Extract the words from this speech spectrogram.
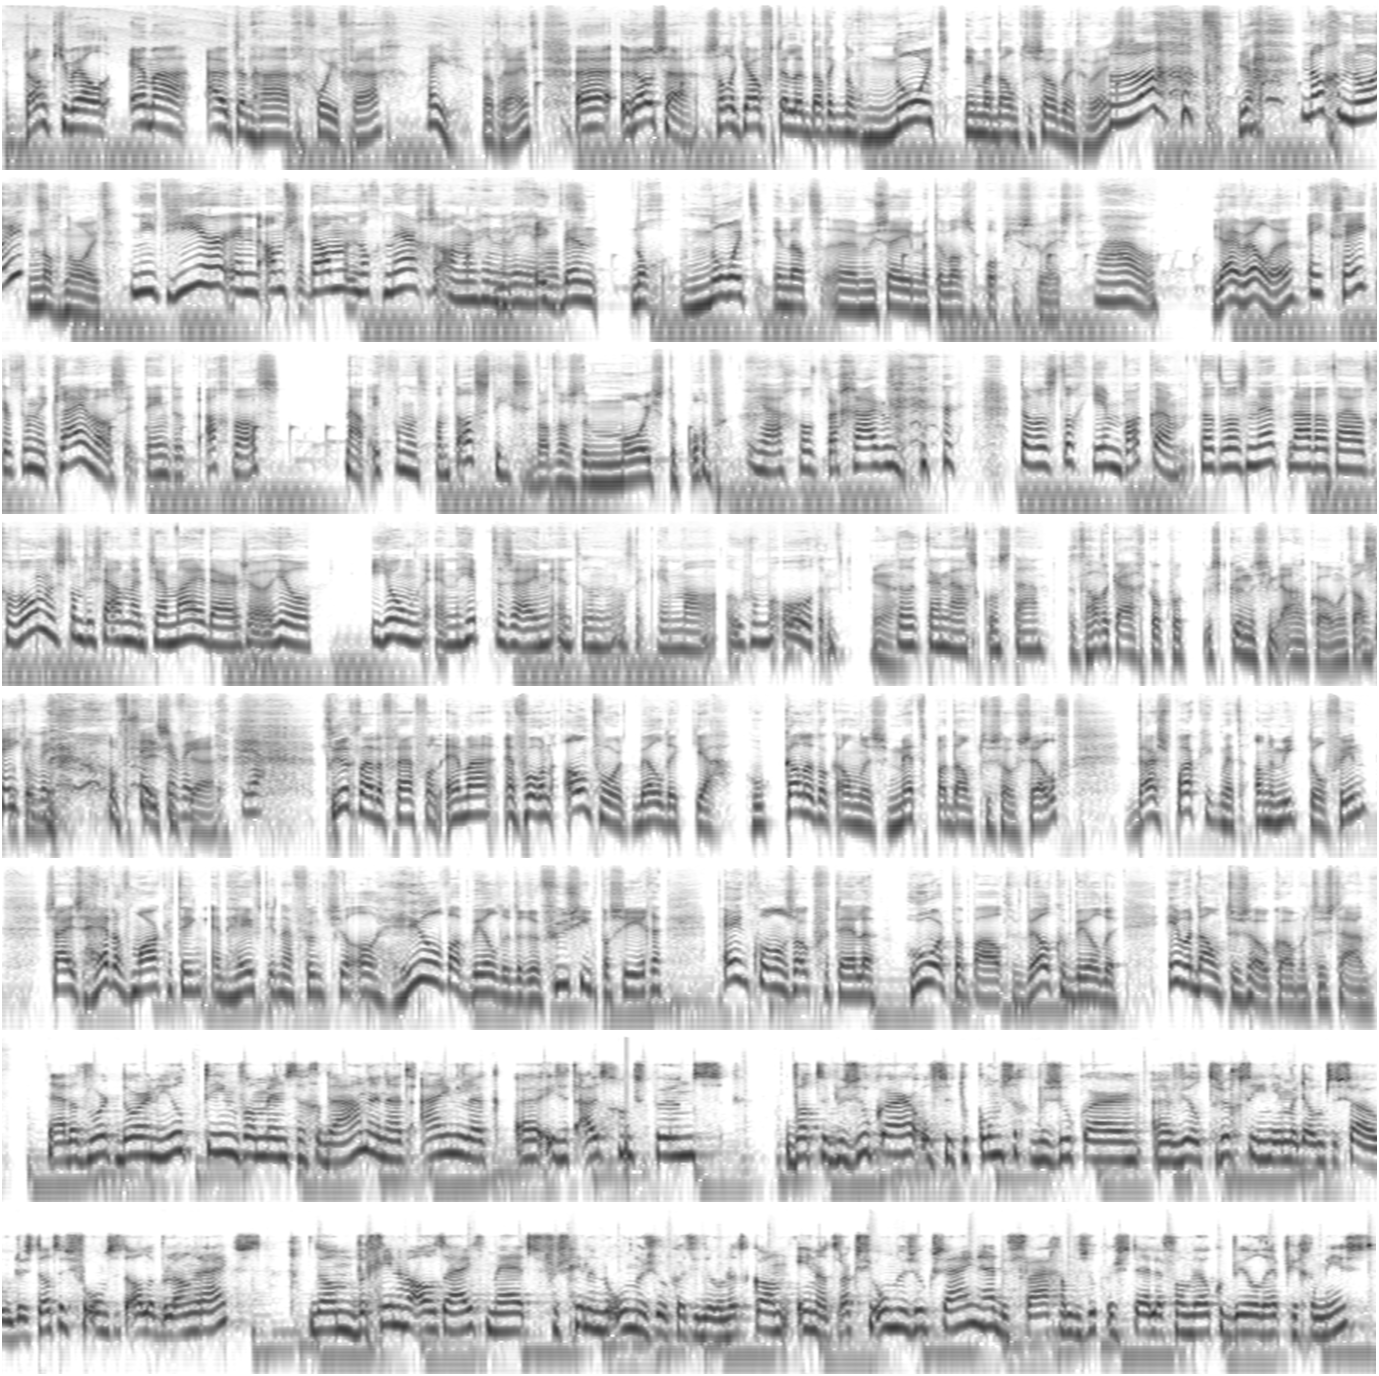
Dankjewel Emma uit Den Haag voor je vraag. hey, dat rijmt. Eh, Rosa, zal ik jou vertellen dat ik nog nooit in Madame Tussauds ben geweest? Wat? Ja, Nog nooit? nog nooit. Niet hier in Amsterdam, nog nergens anders in de wereld. Ik ben nog nooit in dat eh, museum met de wassen popjes geweest. Wauw. Jij wel, hè? Ik zeker, toen ik klein was. Ik denk dat ik acht was. Nou, ik vond het fantastisch. Wat was de mooiste pop? Ja, god, daar ga ik weer. Dat was toch Jim Bakken. Dat was net nadat hij had gewonnen, stond hij samen met Jamai daar zo heel jong en hip te zijn. En toen was ik helemaal over mijn oren Ja, dat ik daarnaast kon staan. dat had ik eigenlijk ook wel eens kunnen zien aankomen. Het antwoord Zeker op deze Zeker vraag. weten. Ja. Terug naar de vraag van Emma. En voor een antwoord belde ik, ja, hoe kan het ook anders met Madame Tussauds zelf? Daar sprak ik met Annemiek Dolfin. Zij is head of marketing en heeft in haar functie al heel wat beelden de revue zien passeren. En kon ons ook vertellen hoe wordt bepaald welke beelden in Madame Tussauds komen te staan. Ja, dat wordt door een heel team van mensen gedaan. En uiteindelijk eh, is het uitgangspunt wat de bezoeker of de toekomstige bezoeker eh, wil terugzien in Madame Tussauds. Dus dat is voor ons het allerbelangrijkst. Dan beginnen we altijd met verschillende onderzoeken te doen. Dat kan in attractieonderzoek zijn. Hè, de vraag aan bezoekers stellen van welke beelden heb je gemist.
